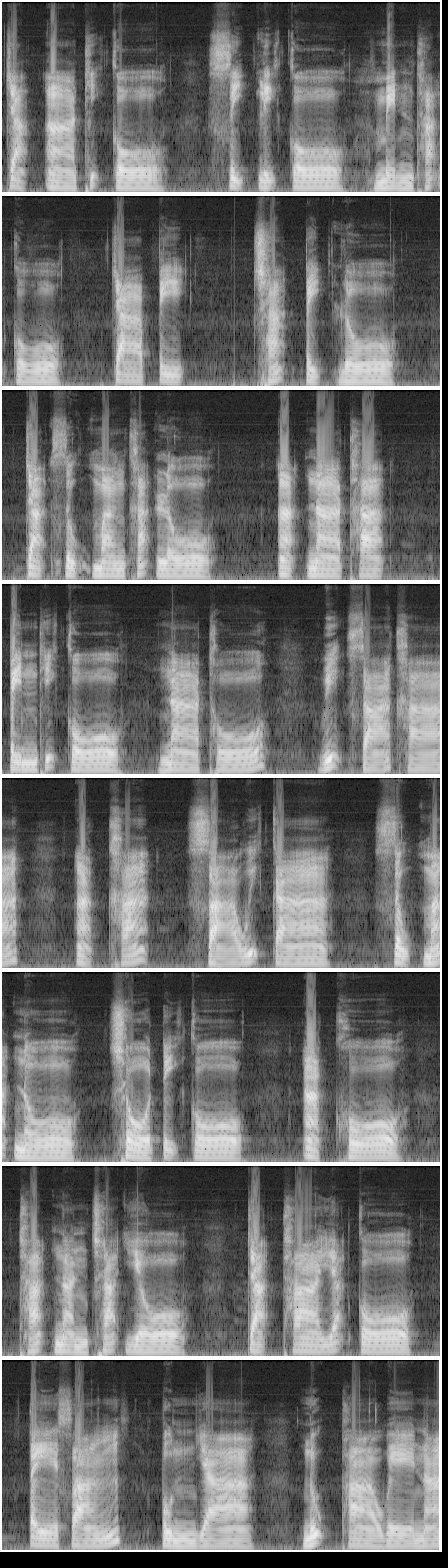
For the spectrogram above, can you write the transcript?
จะอาทิโก สิลิโก เมนทะโก จาปิชะติโล จะสุมังคะโล อนาทะปินทิโก นาโถ วิสาขาอัคคะสาวิกา สุมโน โชติโก อัคโค ทะนัญชโย จะทายโก เตสัง ปุญญา นุภาเวนะ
